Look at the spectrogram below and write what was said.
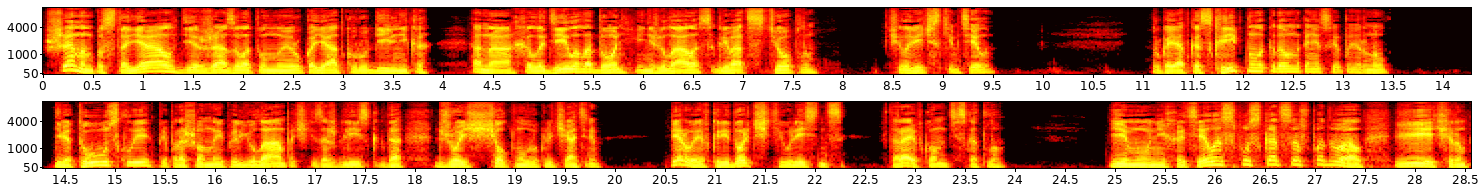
Шеннон постоял, держа золотунную рукоятку рубильника. Она холодила ладонь и не желала согреваться теплым человеческим телом. Рукоятка скрипнула, когда он, наконец, ее повернул. Две тусклые, припорошенные пылью лампочки зажглись, когда Джой щелкнул выключателем. Первая в коридорчике у лестницы, вторая в комнате с котлом. Ему не хотелось спускаться в подвал вечером,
